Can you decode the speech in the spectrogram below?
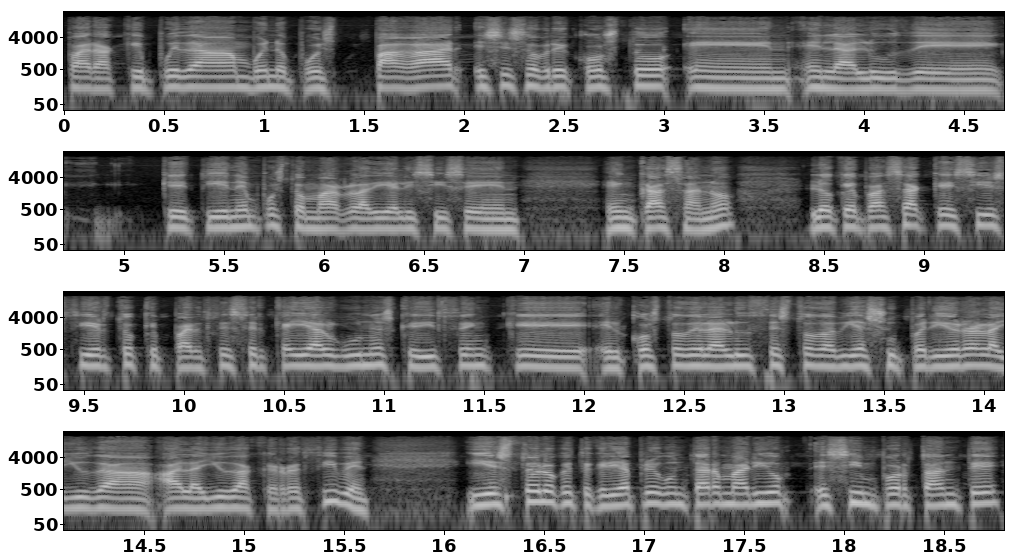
para que puedan, bueno, pues pagar ese sobrecosto en, en la luz de que tienen pues tomar la diálisis en, en casa, ¿no? Lo que pasa que sí es cierto que parece ser que hay algunos que dicen que el costo de la luz es todavía superior a la ayuda, a la ayuda que reciben. Y esto lo que te quería preguntar, Mario, es importante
